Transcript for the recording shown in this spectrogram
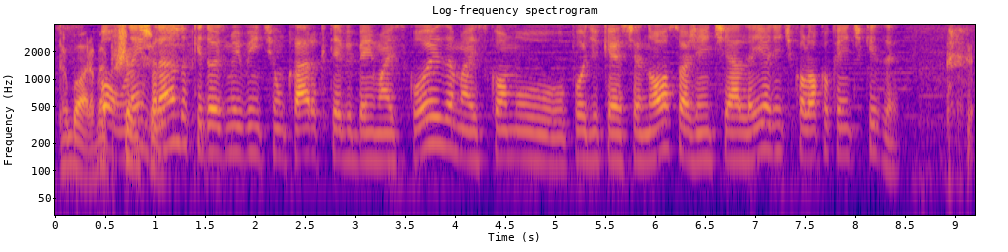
Então bora, vai Bom, puxando lembrando que 2021, claro que teve bem mais coisa, mas como o podcast é nosso, a gente é a lei, a gente coloca o que a gente quiser.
